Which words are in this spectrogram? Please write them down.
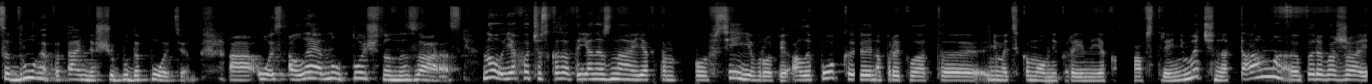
Це друге питання, що буде потім. А ось, але ну точно не зараз. Ну я хочу сказати, я не знаю, як там по всій Європі, але поки, наприклад, е, німецькомовні країни, як Австрія, Німеччина, там е, переважає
